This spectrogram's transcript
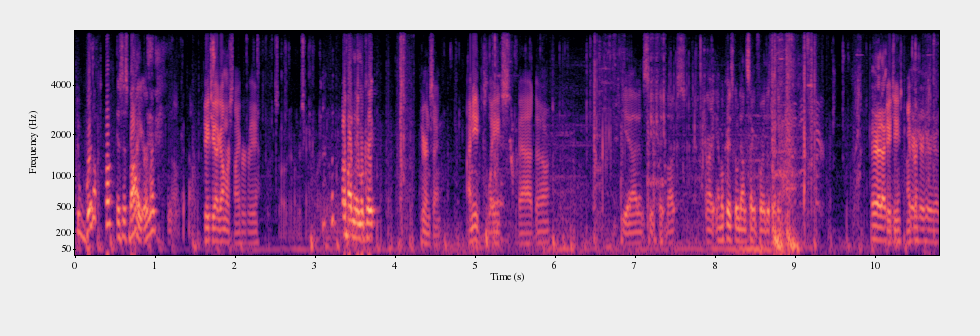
Dude, where the fuck is this body? Or am I- No, okay, no. JG, I got more sniper for you. it's all good. We're just gonna win. Oh, body ammo crate. You're insane. I need plates bad though. Yeah, I didn't see plate box. Alright, ammo crates go down second floor of this building. Here, Ed, JT, here, sniper. here, here,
